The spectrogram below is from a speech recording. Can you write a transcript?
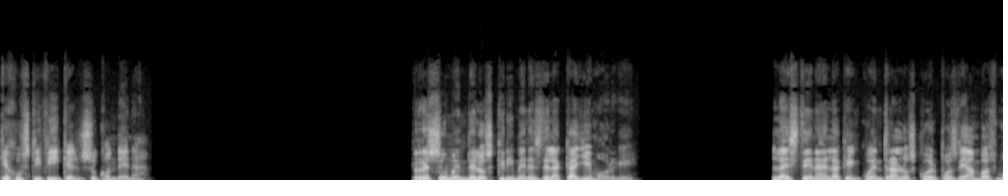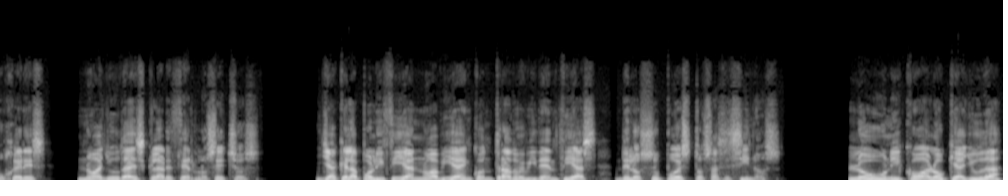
que justifiquen su condena. Resumen de los crímenes de la calle Morgue. La escena en la que encuentran los cuerpos de ambas mujeres no ayuda a esclarecer los hechos, ya que la policía no había encontrado evidencias de los supuestos asesinos. Lo único a lo que ayuda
